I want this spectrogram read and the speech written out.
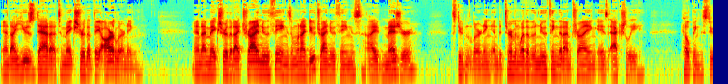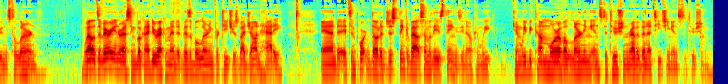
And I use data to make sure that they are learning. And I make sure that I try new things. And when I do try new things, I measure student learning and determine whether the new thing that I'm trying is actually helping students to learn. Well, it's a very interesting book, and I do recommend it Visible Learning for Teachers by John Hattie. And it's important, though, to just think about some of these things. You know, can we can we become more of a learning institution rather than a teaching institution?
